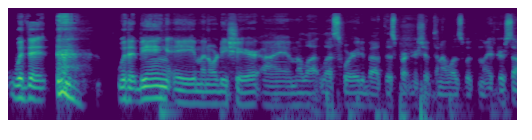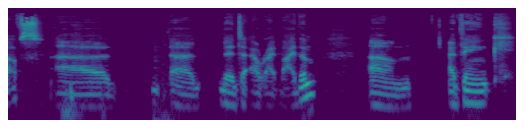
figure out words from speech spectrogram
with it, with it being a minority share, I am a lot less worried about this partnership than I was with Microsoft's uh, uh, bid to outright buy them. Um, I think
